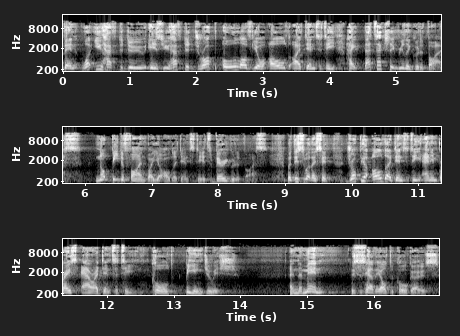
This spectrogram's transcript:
then what you have to do is you have to drop all of your old identity. Hey, that's actually really good advice not be defined by your old identity. It's very good advice. But this is what they said drop your old identity and embrace our identity called being Jewish. And the men, this is how the altar call goes.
